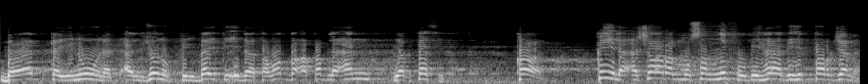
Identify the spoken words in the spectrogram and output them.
باب كينونة الجنب في البيت إذا توضأ قبل أن يغتسل. قال قيل أشار المصنف بهذه الترجمة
